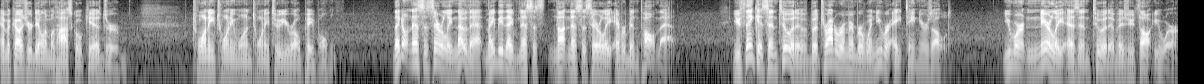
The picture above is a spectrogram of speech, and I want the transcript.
And because you're dealing with high school kids or 20, 21, 22 year old people, they don't necessarily know that. Maybe they've necess- not necessarily ever been taught that. You think it's intuitive, but try to remember when you were 18 years old. You weren't nearly as intuitive as you thought you were.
